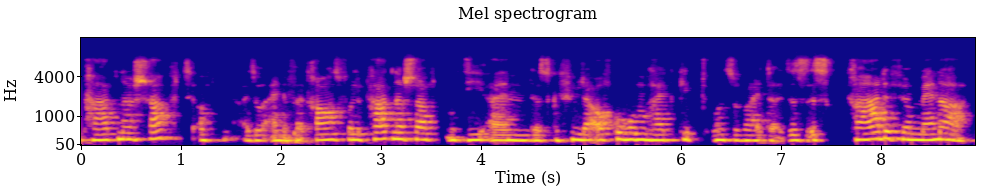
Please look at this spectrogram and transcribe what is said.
Partnerschaft, also eine vertrauensvolle Partnerschaft, die einem das Gefühl der Aufgehobenheit gibt und so weiter. Das ist gerade für Männer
